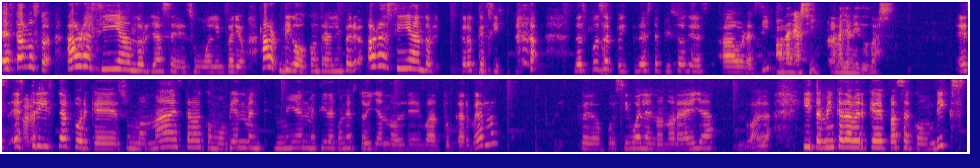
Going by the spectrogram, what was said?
estamos con, ahora sí Andor ya se sumó al imperio, ahora, digo, contra el imperio, ahora sí Andor, creo que sí. Después de, de, este episodio es ahora sí. Ahora ya sí, ahora ya ni dudas. Es, es triste porque su mamá estaba como bien, bien metida con esto y ya no le va a tocar verlo, pero pues igual en honor a ella lo haga. Y también queda ver qué pasa con Vix,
